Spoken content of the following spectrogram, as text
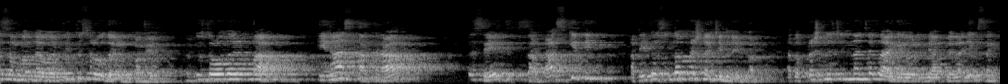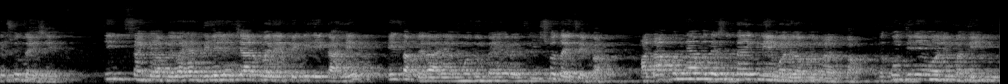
संबंधावरती दुसरं उदाहरण पाहूया. तर दुसरं उदाहरण पहा. तिनास अकरा तसेच सातास किती? आता इथं सुद्धा प्रश्नचिन्ह आहे पहा. आता प्रश्नचिन्हाच्या जागेवरती आपल्याला एक संख्या शोधायची आहे. ती संख्या आपल्याला ह्या दिलेल्या चार पर्यायपैकी एक आहे. हेच आपल्याला यामधून काय करायचं शोधायचं आहे पहा. आता आपण यामध्ये सुद्धा एक नियमावली वापरणार आहोत पहा. आता कोणती नियमावली पहा ती?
